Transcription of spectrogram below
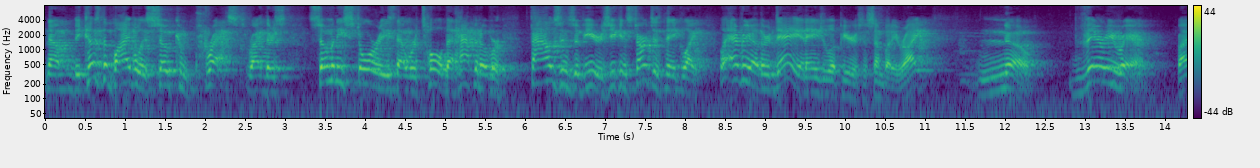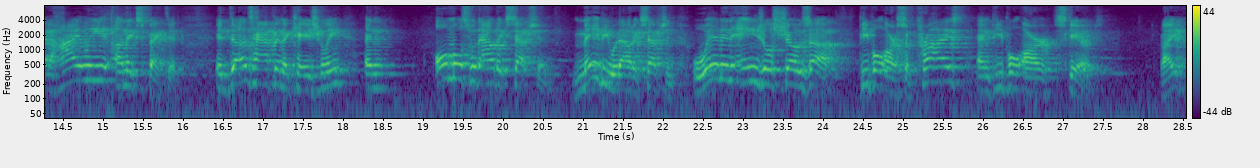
Now, because the Bible is so compressed, right, there's so many stories that were told that happen over thousands of years, you can start to think like, well, every other day an angel appears to somebody, right? No. Very rare, right? Highly unexpected. It does happen occasionally, and almost without exception, maybe without exception, when an angel shows up, people are surprised and people are scared, right?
